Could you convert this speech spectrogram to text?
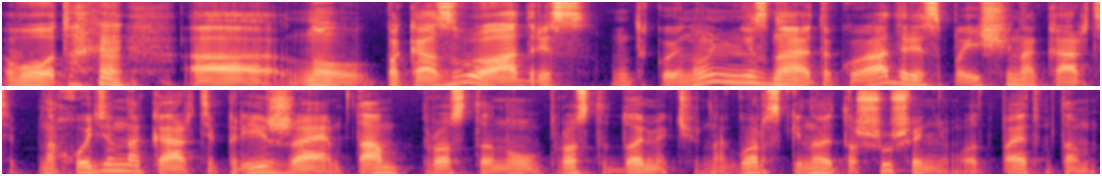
вот, А, ну, показываю адрес. Он такой, ну, не знаю такой адрес, поищи на карте. Находим на карте, приезжаем. Там просто, ну, просто домик черногорский. Ну, это Шушень, вот поэтому там...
